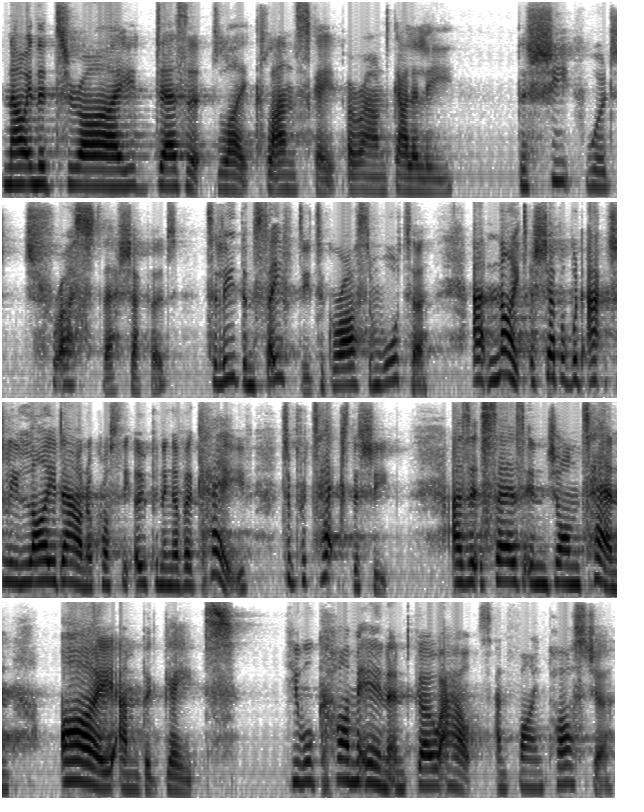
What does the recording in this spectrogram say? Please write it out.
Now, in the dry, desert like landscape around Galilee, the sheep would trust their shepherd to lead them safely to grass and water. At night, a shepherd would actually lie down across the opening of a cave to protect the sheep. As it says in John 10, I am the gate. He will come in and go out and find pasture.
